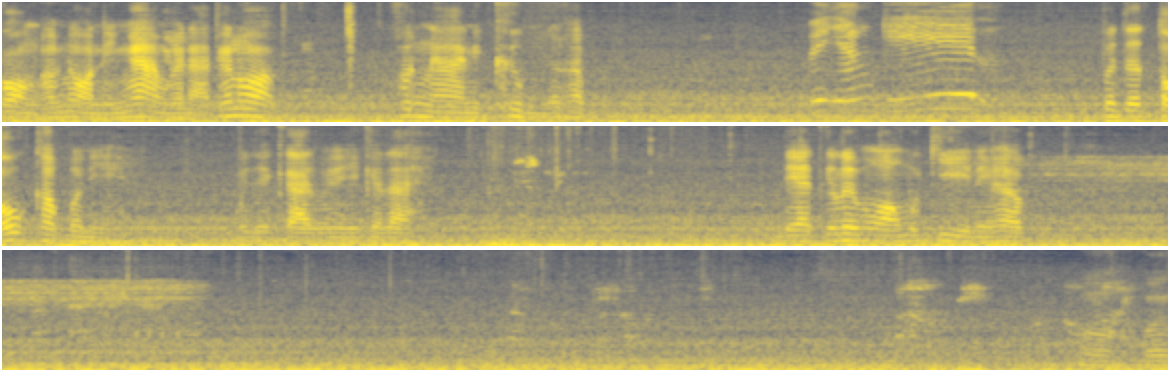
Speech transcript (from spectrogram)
กล้องข้างนอกนี่งามขนาดข้างนอกข้างหน้านี่ครึมนะครับได้หยังกินเพิ่นจะตกครับวันนี้บรรยากาศวันนี้ก็ได้แดดก็เริ่มออกเมื่อกี้นี่ครับโอ้เบิ่ง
